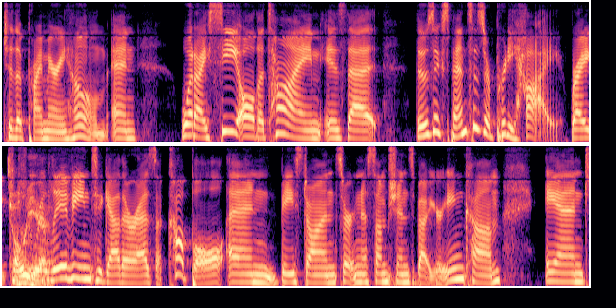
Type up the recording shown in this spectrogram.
to the primary home. And what I see all the time is that those expenses are pretty high, right? Because oh, yeah. you're living together as a couple and based on certain assumptions about your income. And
